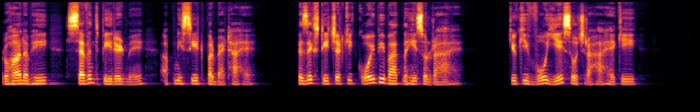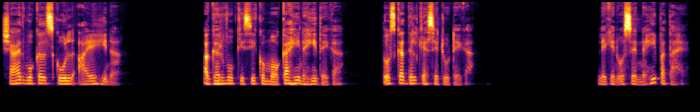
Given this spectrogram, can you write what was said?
रूहान अभी सेवेंथ पीरियड में अपनी सीट पर बैठा है। फिजिक्स टीचर की कोई भी बात नहीं सुन रहा है, क्योंकि वो ये सोच रहा है कि शायद वो कल स्कूल आए ही ना। अगर वो किसी को मौका ही नहीं देगा तो उसका दिल कैसे टूटेगा? लेकिन उसे नहीं पता है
